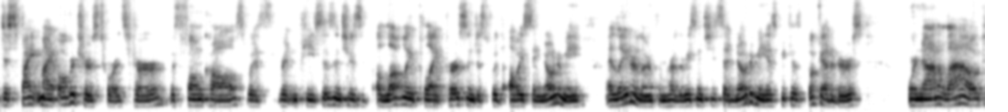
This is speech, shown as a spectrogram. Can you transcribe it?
despite my overtures towards her with phone calls, with written pieces, and she was a lovely, polite person, just would always say no to me. I later learned from her the reason she said no to me is because book editors were not allowed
